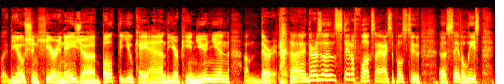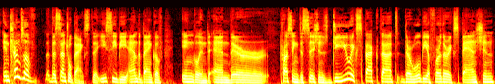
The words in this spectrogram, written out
the ocean here in Asia, both the UK and the European Union, um, there there is a state of flux, I, I suppose, to uh, say the least. In terms of the central banks, the ECB and the Bank of England, and their pressing decisions, do you expect that there will be a further expansion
